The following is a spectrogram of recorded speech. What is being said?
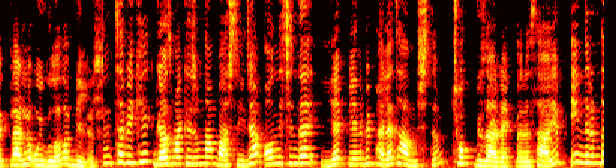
hareketlerle uygulanabilir. Şimdi tabii ki göz makyajımdan başlayacağım. Onun için de yepyeni bir palet almıştım. Çok güzel renklere sahip. İndirimde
